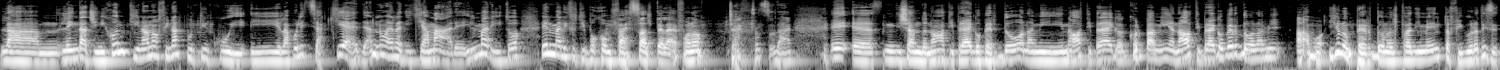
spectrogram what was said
la- le indagini continuano fino al punto in cui i- la polizia chiede a Noella di chiamare il marito e il marito tipo confessa al telefono, cioè, senso, dai, e eh, dicendo no, ti prego, perdonami, no, ti prego, è colpa mia, no, ti prego, perdonami. Amo, io non perdono il tradimento, figurati se,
